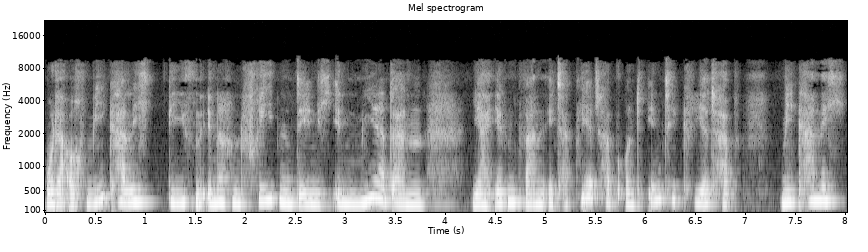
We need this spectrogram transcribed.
oder auch, wie kann ich diesen inneren Frieden, den ich in mir dann ja irgendwann etabliert habe und integriert habe, wie kann ich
